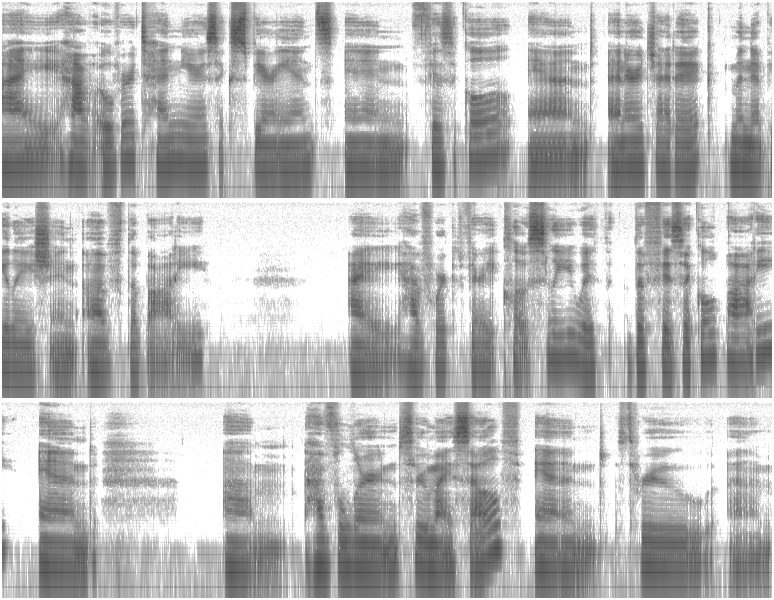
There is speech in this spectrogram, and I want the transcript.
I have over 10 years' experience in physical and energetic manipulation of the body. I have worked very closely with the physical body and um, have learned through myself and through um,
